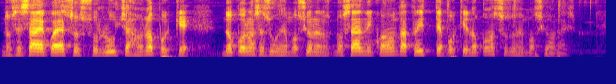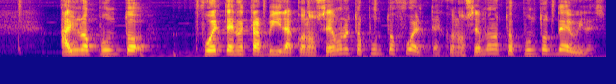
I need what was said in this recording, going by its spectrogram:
No se sabe cuáles son sus luchas o no, porque no conoce sus emociones. No sabe ni cuándo está triste, porque no conoce sus emociones. Hay unos puntos fuertes en nuestras vidas. Conocemos nuestros puntos fuertes, conocemos nuestros puntos débiles.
